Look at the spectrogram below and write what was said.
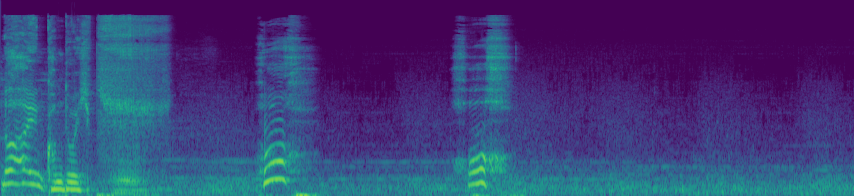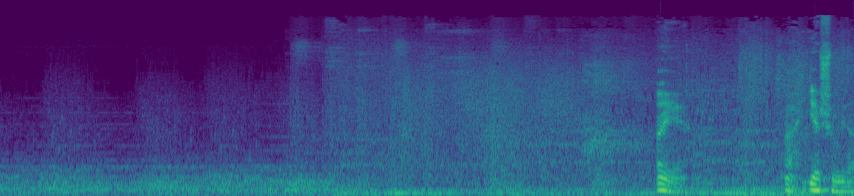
Nein, komm durch. Hoch. Hoch. Oh je. Ah, ihr schon wieder.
